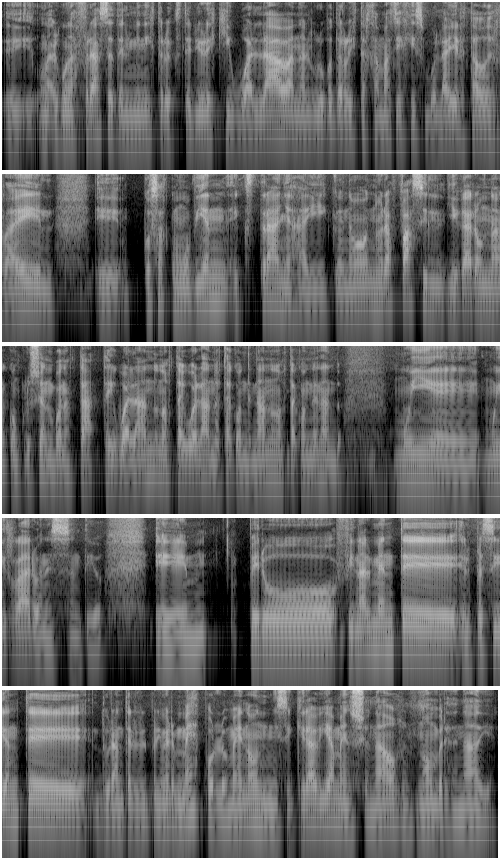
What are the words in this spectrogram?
eh, algunas frases del ministro de Exteriores que igualaban al grupo terrorista Hamas y a Hezbollah y al Estado de Israel, eh, cosas como bien extrañas ahí, que no, no, era fácil llegar a una conclusión. Bueno, está, está igualando, no está igualando, está condenando, no está condenando. Muy, eh, muy raro en ese sentido. Em, pero finalmente el presidente durante el primer mes por lo menos ni siquiera había mencionado los nombres de nadie.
